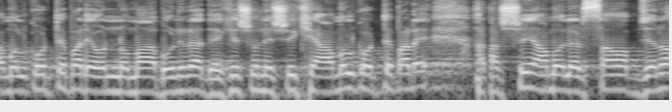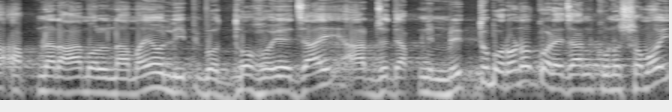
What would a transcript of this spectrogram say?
আমল করতে পারে, অন্য মা বোনেরা দেখে শুনে শিখে আমল করতে পারে আর সেই আমলের সওয়াব যেন আপনার আমল নামায়ও লিপিবদ্ধ হয়ে যায়। আর যদি আপনি মৃত্যুবরণও করে যান কোনো সময়,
